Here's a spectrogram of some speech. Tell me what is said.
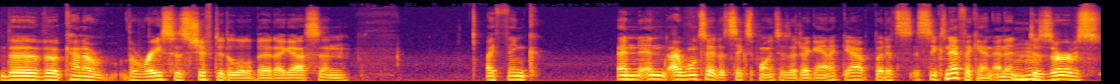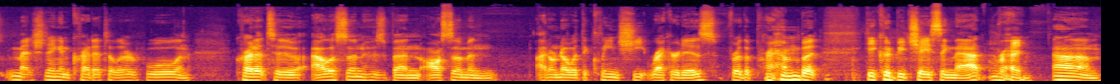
the the kind of the race has shifted a little bit, I guess, and I think and and I won't say that 6 points is a gigantic gap, but it's significant and it Mhm. deserves mentioning and credit to Liverpool and credit to Alisson who's been awesome and I don't know what the clean sheet record is for the Prem, but he could be chasing that. Right. Um,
